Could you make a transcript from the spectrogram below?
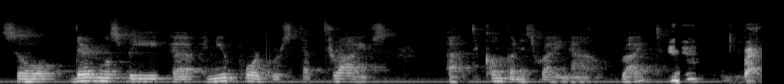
So there must be a, a new purpose that drives uh, the companies right now, right? Mm-hmm. Right.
